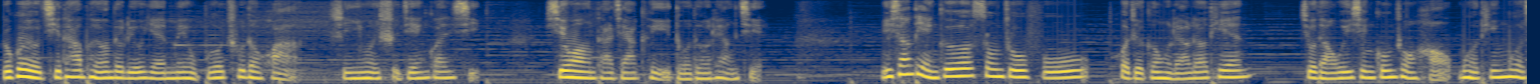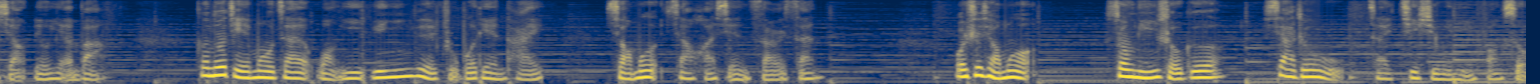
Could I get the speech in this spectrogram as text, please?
如果有其他朋友的留言没有播出的话，是因为时间关系，希望大家可以多多谅解。你想点歌、送祝福或者跟我聊聊天，就到微信公众号“莫听莫想”留言吧。更多节目在网易云音乐主播电台，小莫下划线四二三，我是小莫，送你一首歌，下周五再继续为您放送。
